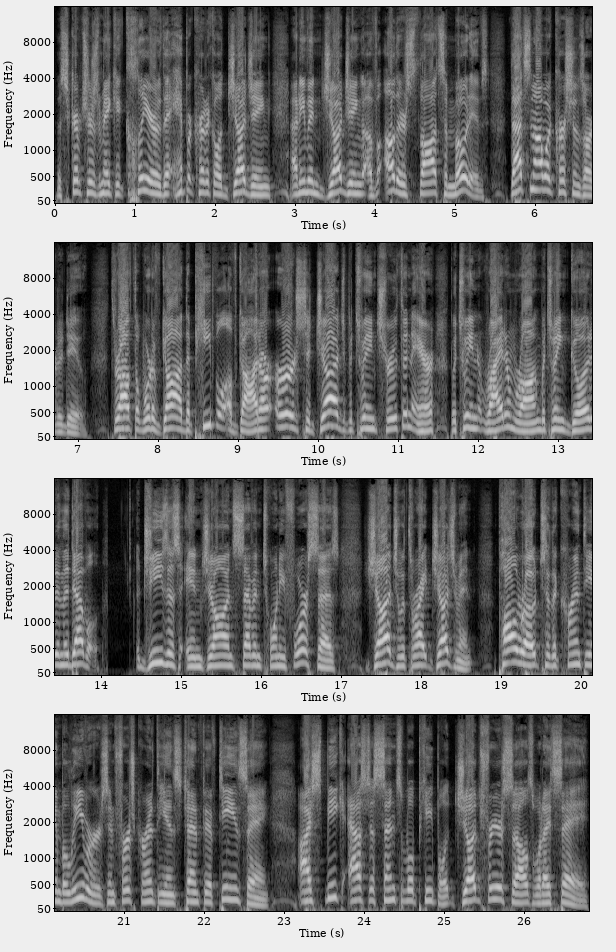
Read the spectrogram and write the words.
the scriptures make it clear that hypocritical judging and even judging of others' thoughts and motives, that's not what Christians are to do. Throughout the Word of God, the people of God are urged to judge between truth and error, between right and wrong, between good and the devil. Jesus in John 7:24 says, "Judge with right judgment." Paul wrote to the Corinthian believers in 1 Corinthians 10:15 saying, "I speak as to sensible people, judge for yourselves what I say."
